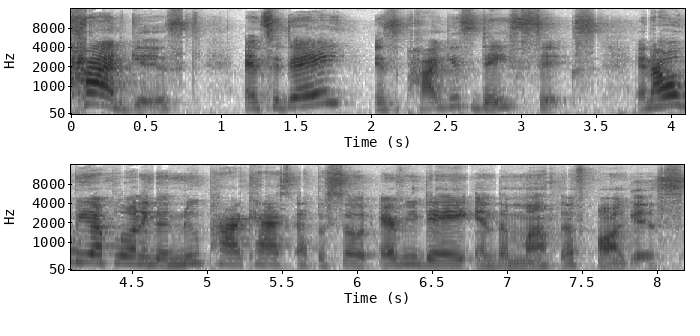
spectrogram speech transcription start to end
Podgust, and today is Podgust Day 6. And I will be uploading a new podcast episode every day in the month of August.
